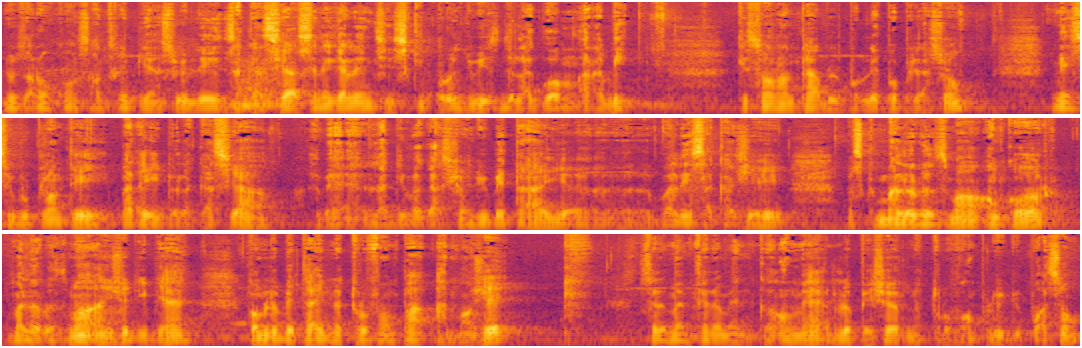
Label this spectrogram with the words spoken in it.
nous allons concentrer bien sûr les acacias sénégalensis qui produisent de la gomme arabique, qui sont rentables pour les populations. Mais si vous plantez pareil de l'acacia, eh la divagation du bétail euh, va les saccager, parce que malheureusement, encore, malheureusement, hein, je dis bien, comme le bétail ne trouvant pas à manger, c'est le même phénomène qu'en mer, le pêcheur ne trouvant plus du poisson,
